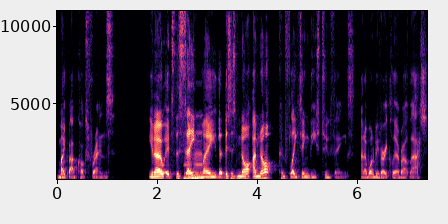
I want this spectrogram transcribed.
Mike Babcock's friends. You know, it's the same mm-hmm. way that this is not, I'm not conflating these two things. And I want to be very clear about that.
